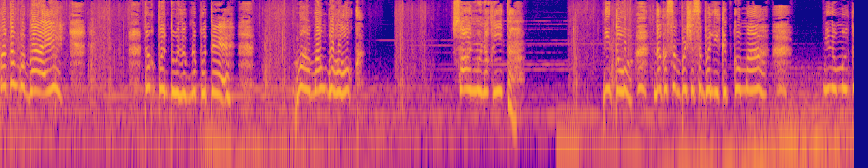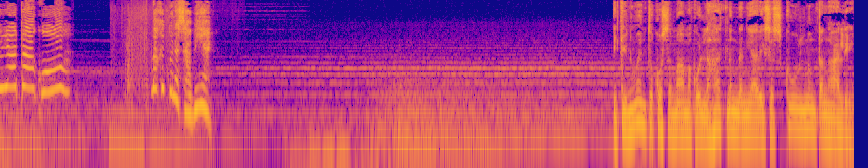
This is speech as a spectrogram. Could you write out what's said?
Batang babae! Nakapantulog na puti. Mahabang buhok. Saan mo nakita? Dito, nakasampa siya sa balikat ko, ma. Minumulto yata ako. Bakit mo nasabi yan? Ikinuwento ko sa mama ko lahat ng nangyari sa school nung tanghali.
